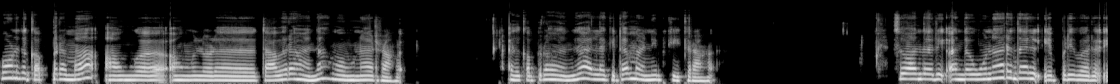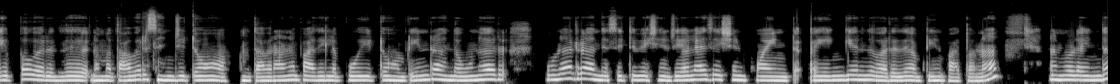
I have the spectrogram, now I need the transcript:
போனதுக்கு அப்புறமா அவங்க அவங்களோட தவற வந்து அவங்க உணர்றாங்க. அதுக்கப்புறம் வந்து அல்லாஹ் கிட்ட மன்னிப்பு கேட்குறாங்க. ஸோ அந்த அந்த உணர்தல் எப்படி வரு எப்போ வருது? நம்ம தவறு செஞ்சுட்டோம், நம்ம தவறான பாதையில் போயிட்டோம் அப்படின்ற அந்த உணர் உணர்ற அந்த சுச்சுவேஷன் ரியலைசேஷன் பாயிண்ட் எங்கேருந்து வருது அப்படின்னு பார்த்தோம்னா, நம்மளோட இந்த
